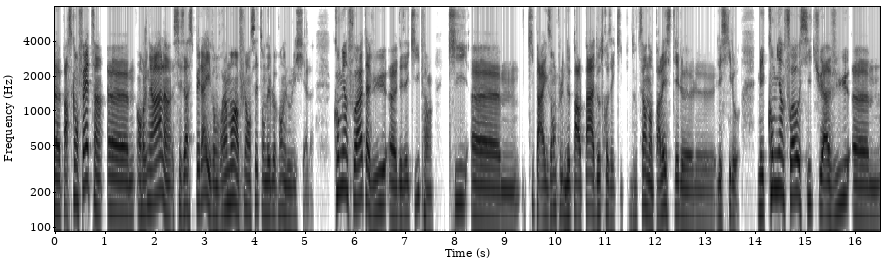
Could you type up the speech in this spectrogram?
Euh, parce qu'en fait, en général, ces aspects-là, ils vont vraiment influencer ton développement de logiciel. Combien de fois tu as vu des équipes qui, euh, qui par exemple ne parle pas à d'autres équipes. Donc ça, on en parlait, c'était le, le, les silos. Mais combien de fois aussi tu as vu euh,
